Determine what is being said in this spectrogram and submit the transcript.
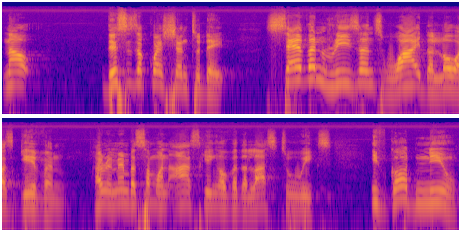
Now, this is a question today. Seven reasons why the law was given. I remember someone asking over the last two weeks if God knew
